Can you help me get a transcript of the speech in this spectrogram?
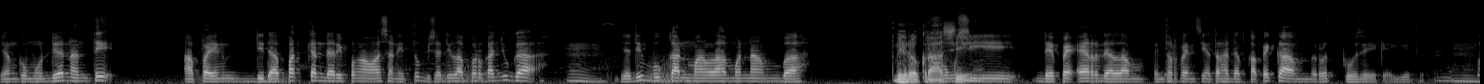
yang kemudian nanti apa yang didapatkan dari pengawasan itu bisa dilaporkan juga. Hmm. Jadi bukan malah menambah birokrasi. fungsi DPR dalam intervensinya terhadap KPK menurutku sih kayak gitu. Hmm.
